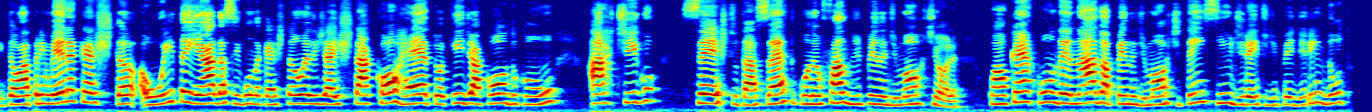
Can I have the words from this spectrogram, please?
Então, a primeira questão, o item A da segunda questão, ele já está correto aqui de acordo com o artigo 6 tá certo? Quando eu falo de pena de morte, olha, qualquer condenado à pena de morte tem sim o direito de pedir indulto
